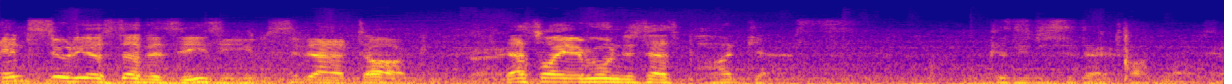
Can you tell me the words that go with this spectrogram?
In studio stuff is easy. You just sit down and talk. That's why everyone just has podcasts. Because you just sit there and talk about stuff.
